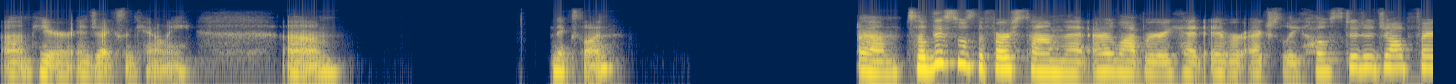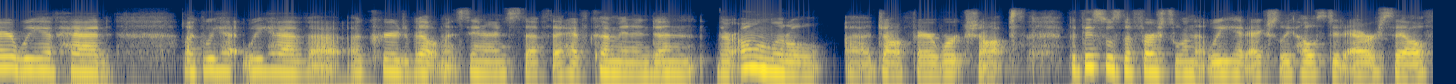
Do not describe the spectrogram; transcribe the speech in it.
um, here in Jackson County. Um, next slide. Um, so this was the first time that our library had ever actually hosted a job fair. We have had like we have we have a, a, career development center and stuff that have come in and done their own little uh, job fair workshops but this was the first one that we had actually hosted ourselves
